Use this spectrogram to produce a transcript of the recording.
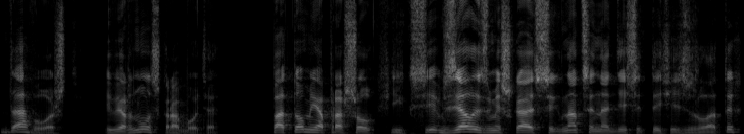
«Да, вождь», и вернулась к работе. Потом я прошел к Фикси, взял из мешка ассигнаций на десять тысяч золотых,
